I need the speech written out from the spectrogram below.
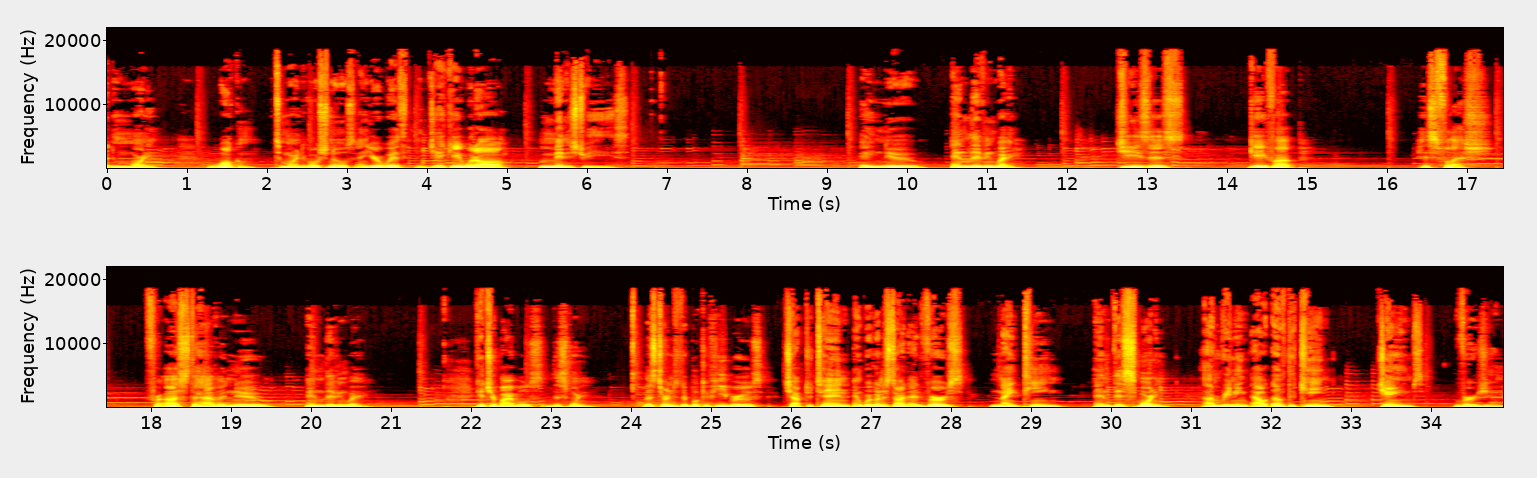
Good morning. Welcome to Morning Devotionals, and you're with J.K. Woodall Ministries. A new and living way. Jesus gave up his flesh for us to have a new and living way. Get your Bibles this morning. Let's turn to the book of Hebrews, chapter 10, and we're going to start at verse 19. And this morning, I'm reading out of the King James Version.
